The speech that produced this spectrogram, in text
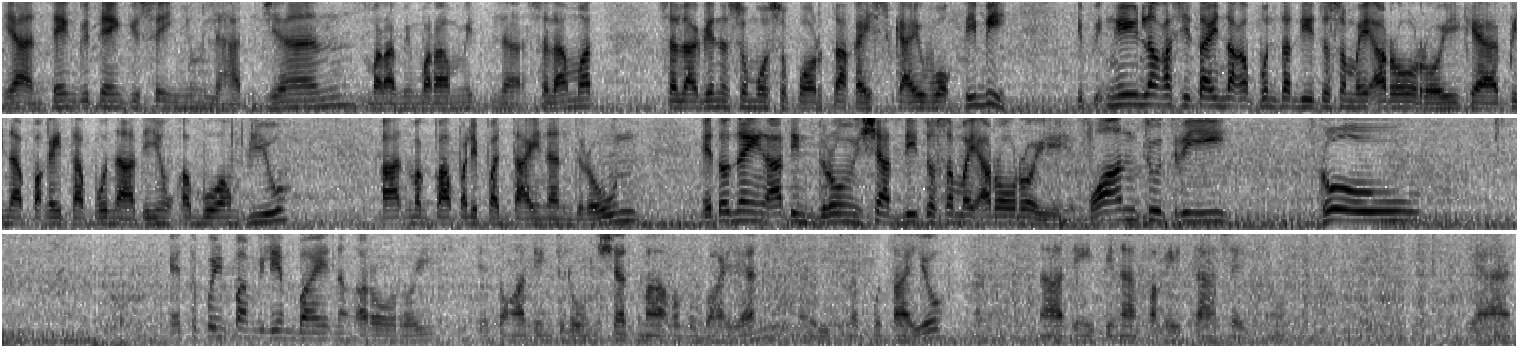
Yan, thank you, thank you sa inyong lahat dyan. Maraming maraming la- salamat sa lagi na sumusuporta kay Skywalk TV. Ngayon lang kasi tayo nakapunta dito sa may Aroroy kaya pinapakita po natin yung kabuang view at magpapalipad tayo ng drone. Ito na yung ating drone shot dito sa may Aroroy. 1, 2, 3, go! Ito po yung pamilyang bayan ng Aroroy. Ito ang ating drone shot mga kababayan. Nandito na po tayo na ating ipinapakita sa inyo. Yan.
